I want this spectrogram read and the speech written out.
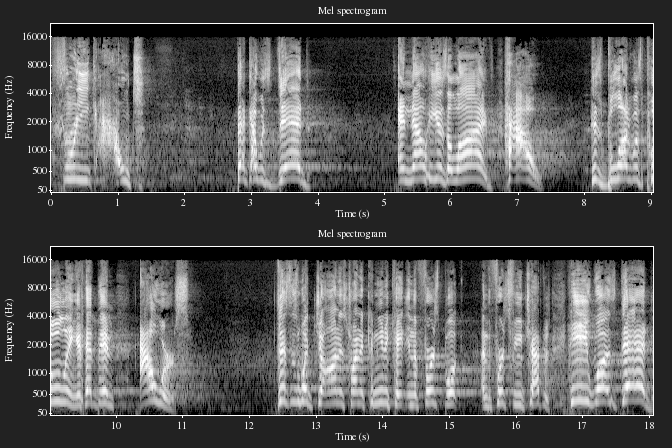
Freak out. That guy was dead. And now he is alive. How? His blood was pooling. It had been hours. This is what John is trying to communicate in the first book and the first few chapters. He was dead.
